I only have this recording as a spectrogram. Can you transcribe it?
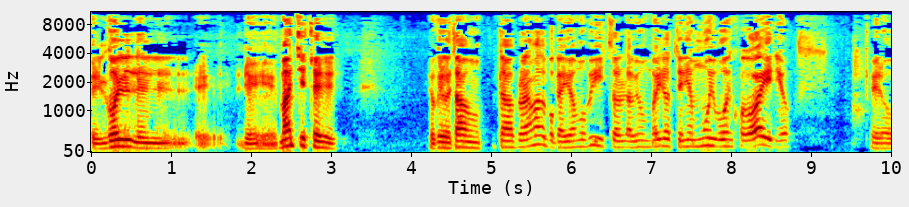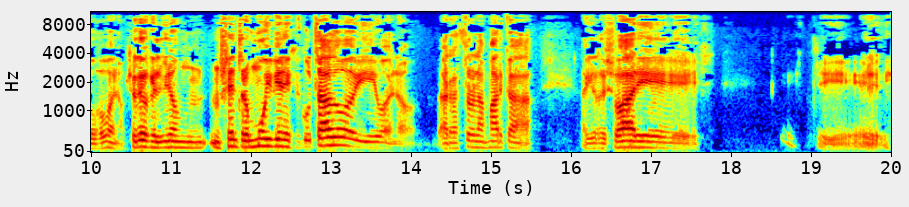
el gol de Manchester, yo creo que estaba, estaba programado porque habíamos visto, habíamos bailado, tenía muy buen juego aéreo, pero bueno, yo creo que le dieron un, centro muy bien ejecutado y bueno, arrastró las marcas Aguirre Suárez, este,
